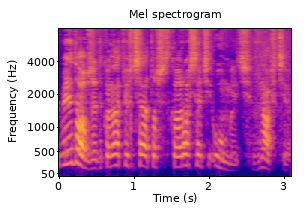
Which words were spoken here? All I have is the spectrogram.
I będzie dobrze, tylko najpierw trzeba to wszystko rozciąć i umyć w nafcie.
